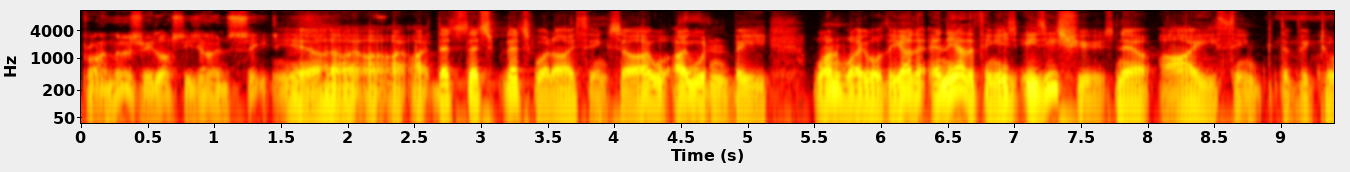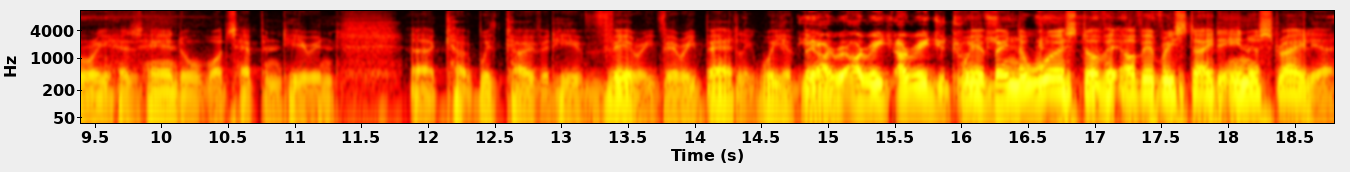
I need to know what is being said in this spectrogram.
prime minister, he lost his own seat. Yeah, I, I, I, that's that's that's what I think. So I, w- I wouldn't be one way or the other. And the other thing is is issues. Now I think that Victoria has handled what's happened here in uh, co- with COVID here very very badly. We have been Yeah, I, re- I read. I read your tweets. we have been the worst of of every state in Australia,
